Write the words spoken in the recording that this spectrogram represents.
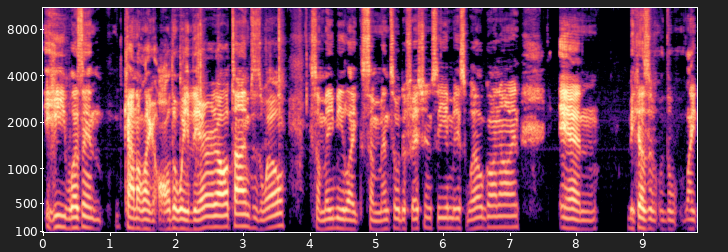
he wasn't kind of like all the way there at all times as well. So maybe like some mental deficiency as well going on, and because of the like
